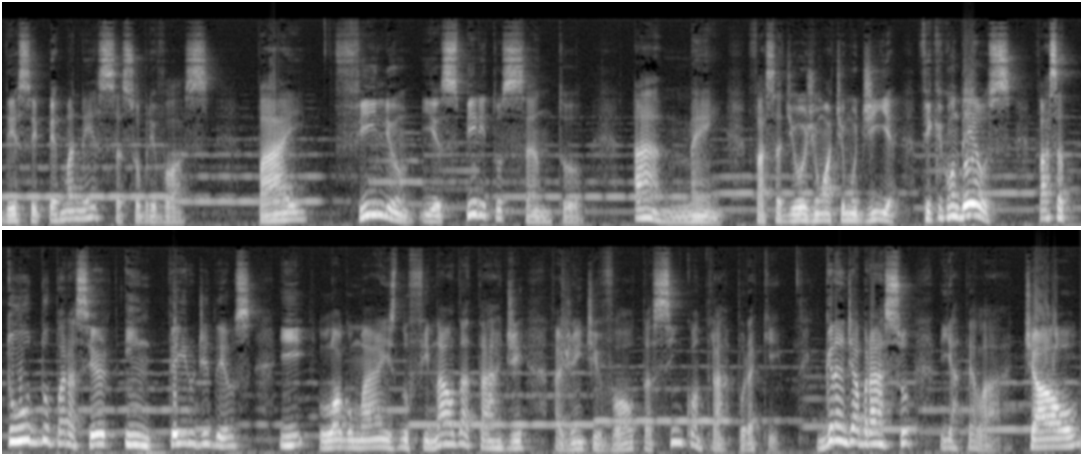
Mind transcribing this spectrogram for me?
desça e permaneça sobre vós, Pai, Filho e Espírito Santo. Amém. Faça de hoje um ótimo dia. Fique com Deus. Faça tudo para ser inteiro de Deus e logo mais no final da tarde a gente volta a se encontrar por aqui. Grande abraço e até lá. Tchau.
